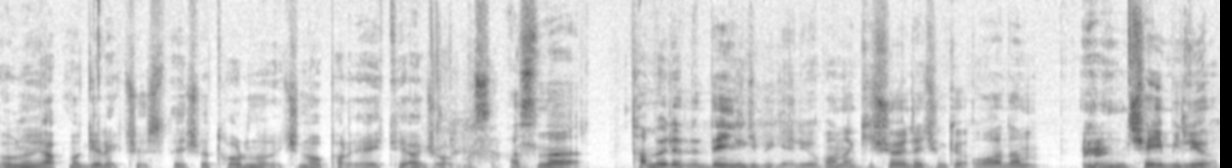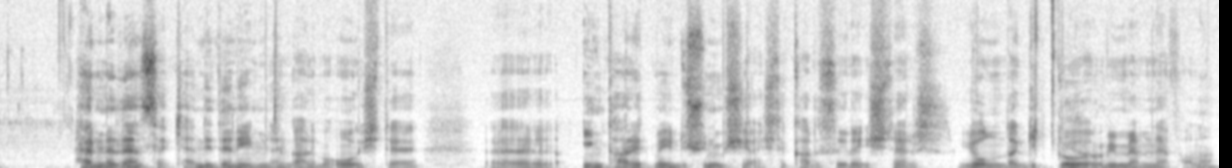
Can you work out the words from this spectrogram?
Onu yapma gerekçesi de işte torunu için o paraya ihtiyacı olması. Aslında tam öyle de değil gibi geliyor bana ki şöyle çünkü o adam şeyi biliyor. Her nedense kendi deneyimden galiba o işte e, intihar etmeyi düşünmüş ya işte karısıyla işler yolunda gitmiyor Doğru. bilmem ne falan.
